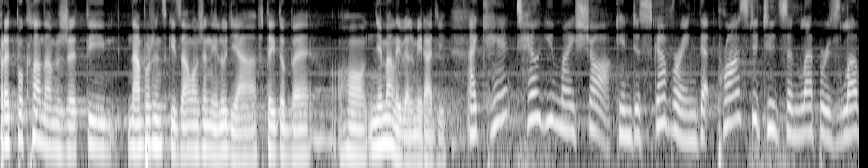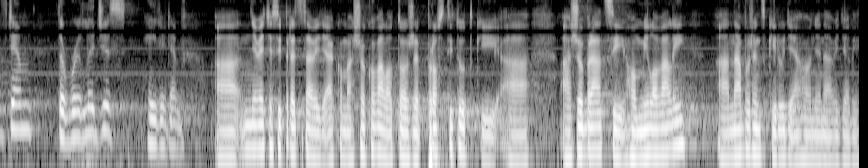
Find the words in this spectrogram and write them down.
Predpokladám, že tí nábožensky založení ľudia v tej dobe ho nemali veľmi radi. I can't tell you my shock in discovering that prostitutes and lepers loved him, the religious hated him. A neviete si predstaviť, ako ma šokovalo to, že prostitútky a A žobráci ho milovali a náboženskí ľudia ho nenávideli.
